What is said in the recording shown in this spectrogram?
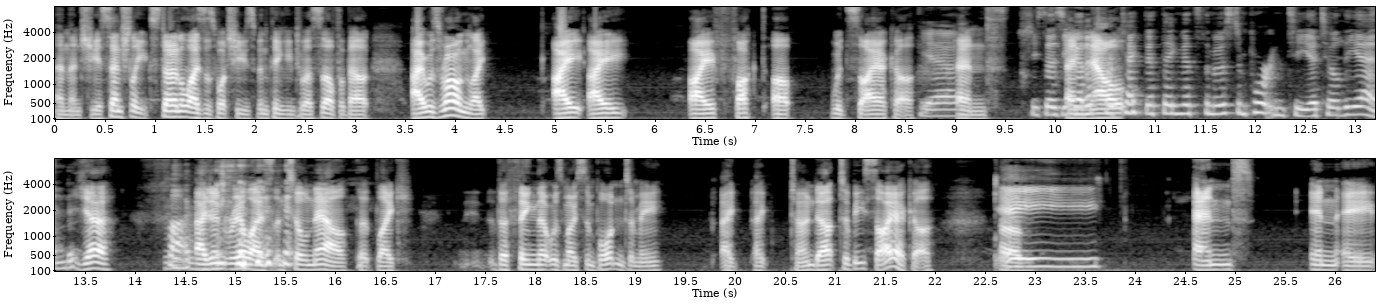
and then she essentially externalizes what she's been thinking to herself about. I was wrong. Like, I, I, I fucked up with Sayaka, Yeah. and she says you and gotta now- protect the thing that's the most important to you till the end. yeah, Fuck. I didn't realize until now that like the thing that was most important to me, I, I turned out to be Sayaka. Gay. And in a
